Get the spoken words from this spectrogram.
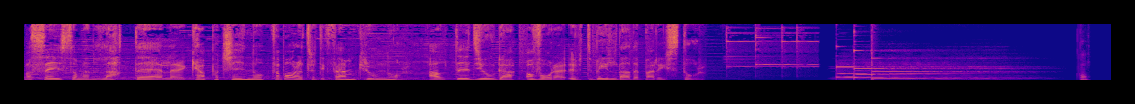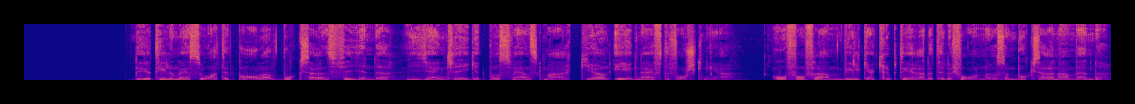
Vad sägs om en latte eller cappuccino för bara 35 kronor? Alltid gjorda av våra utbildade baristor. Det är till och med så att ett par av boxarens fiender i gängkriget på svensk mark gör egna efterforskningar och får fram vilka krypterade telefoner som boxaren använder.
